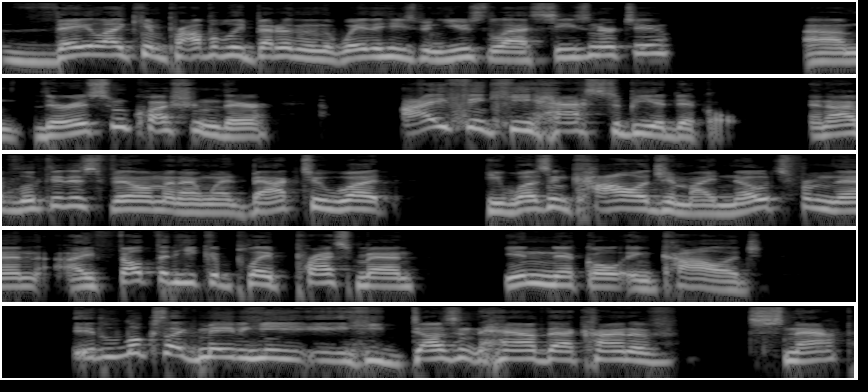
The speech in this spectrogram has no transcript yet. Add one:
they like him probably better than the way that he's been used the last season or two, um, there is some question there. I think he has to be a nickel. And I've looked at his film and I went back to what he was in college and my notes from then. I felt that he could play press man in nickel in college. It looks like maybe he he doesn't have that kind of snap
